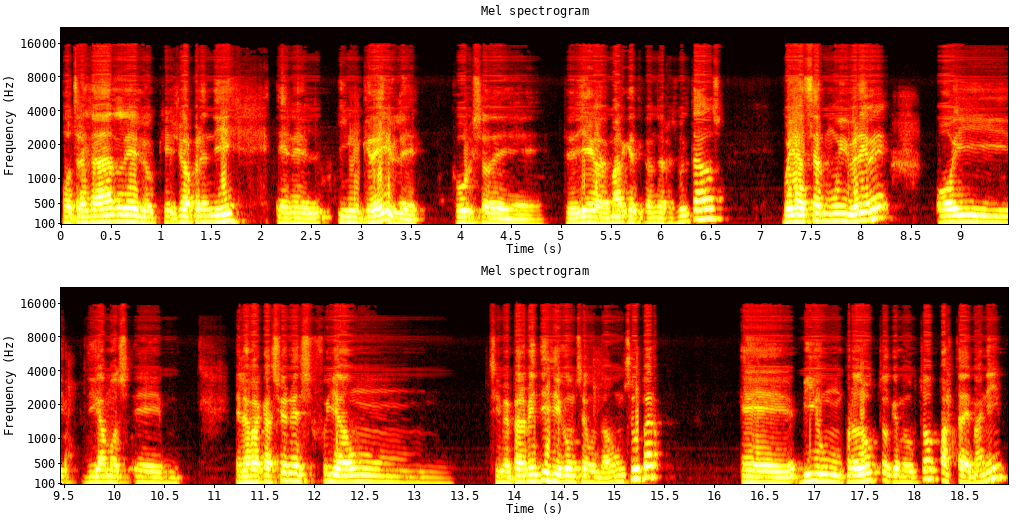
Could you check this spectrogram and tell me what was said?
o trasladarle lo que yo aprendí en el increíble curso de, Diego de Marketing con Resultados. Voy a ser muy breve. Hoy, digamos, en las vacaciones fui a un, si me permitís, digo un segundo, a un súper, eh, vi un producto que me gustó, pasta de maní,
